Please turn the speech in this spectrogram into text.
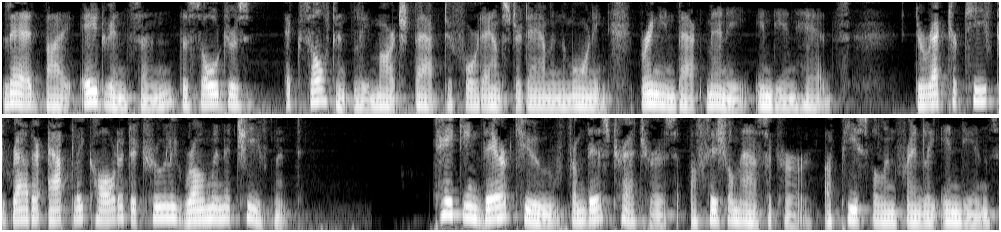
Led by Adriaensen, the soldiers exultantly marched back to Fort Amsterdam in the morning, bringing back many Indian heads. Director Kieft rather aptly called it a truly Roman achievement. Taking their cue from this treacherous official massacre of peaceful and friendly Indians,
